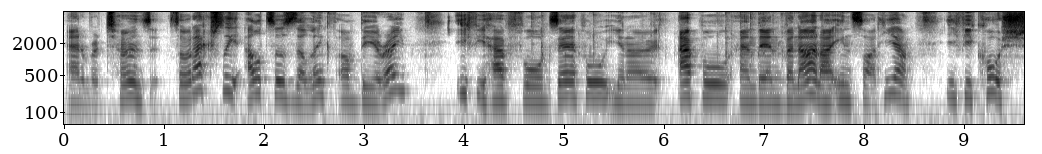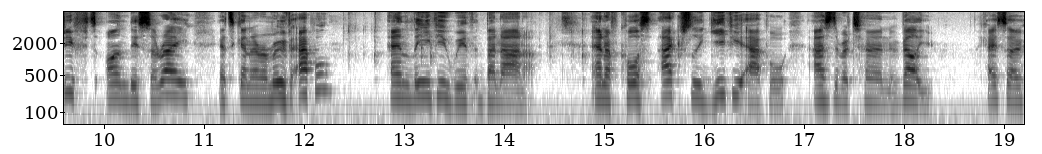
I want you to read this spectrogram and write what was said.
and returns it. So it actually alters the length of the array if you have, for example, you know, apple and then banana inside here, if you call shift on this array, it's going to remove apple and leave you with banana. And of course, actually give you apple as the return value. Okay, so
